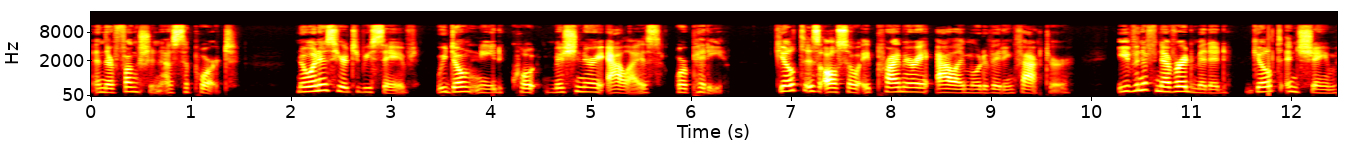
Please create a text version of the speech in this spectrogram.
and their function as support. No one is here to be saved. We don't need, quote, missionary allies or pity. Guilt is also a primary ally motivating factor. Even if never admitted, guilt and shame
